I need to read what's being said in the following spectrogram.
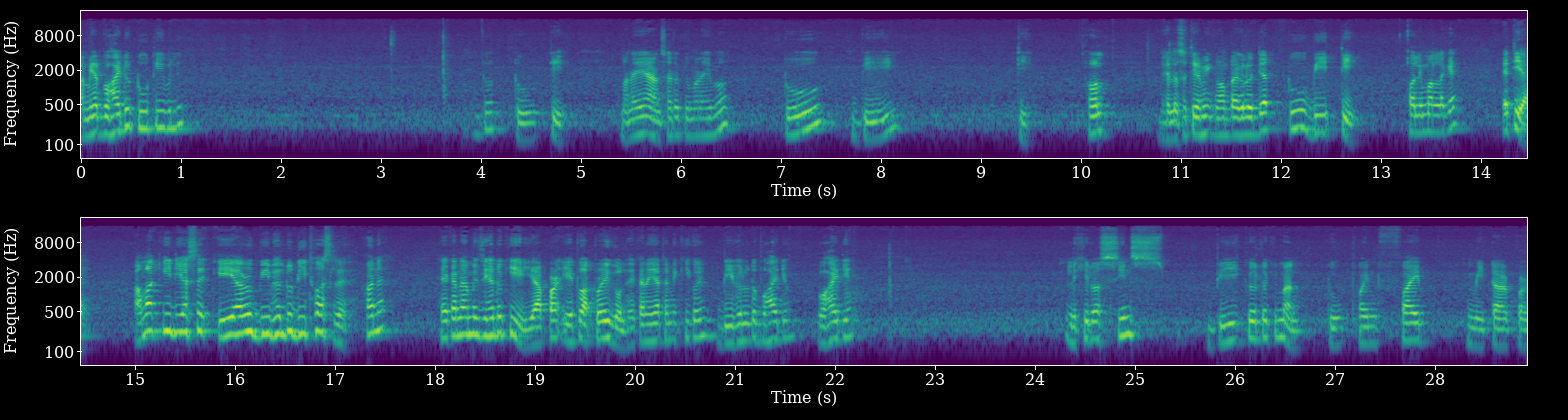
আমি ইয়াত বহাই দিওঁ টু টি বুলি। ইনটু টু টি মানে ইয়াৰ আনচাৰটো কিমান আহিব? টু বি টি হ'ল। ভেলচিটি আমি কিমান পাই গ'লোঁ এতিয়া টু বি টি হ'ল ইমান লাগে। এতিয়া আমাক কি দি আছে? এ আৰু বি ভেলুটো দি থোৱা আছিলে হয়নে? সেইকাৰণে আমি যিহেতু কি ইয়াৰ পৰা এইটো আঁতৰি গ'ল। সেইকাৰণে ইয়াত আমি কি কৰিম? বি ভেলুটো বহাই দিওঁ। বহাই দিয়া। লিখি লোৱা চিন্স বি ইকুৱেলটো কিমান? Two point five metre per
